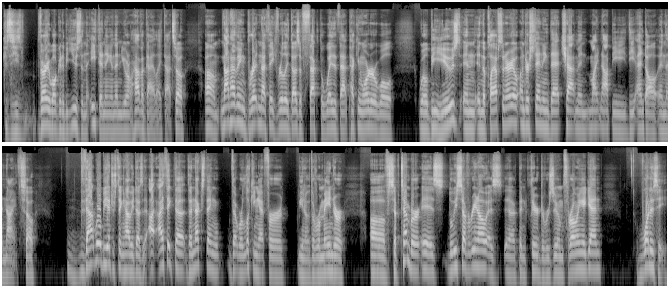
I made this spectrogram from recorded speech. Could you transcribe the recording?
because he's very well going to be used in the eighth inning, and then you don't have a guy like that. So um, not having Britton, I think, really does affect the way that that pecking order will will be used in in the playoff scenario. Understanding that Chapman might not be the end all in the ninth, so that will be interesting how he does it. I, I think the the next thing that we're looking at for you know the remainder of September is Luis Severino has uh, been cleared to resume throwing again. What is he?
